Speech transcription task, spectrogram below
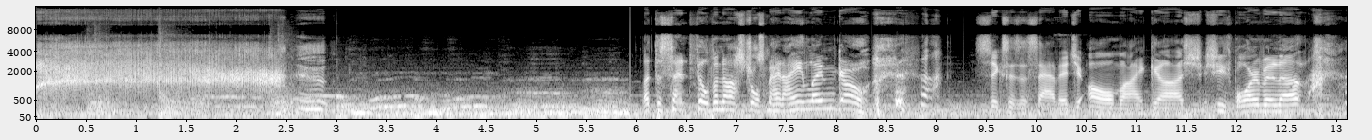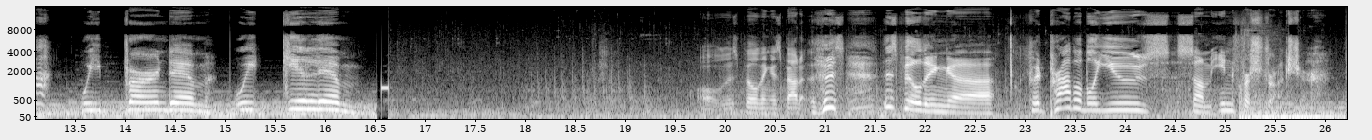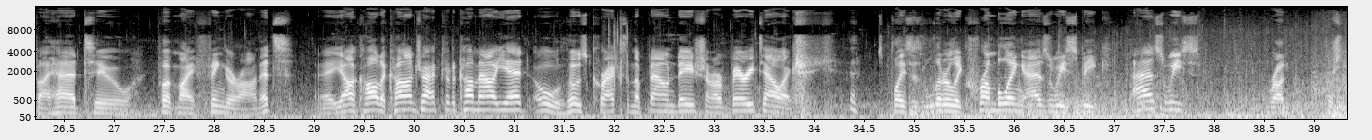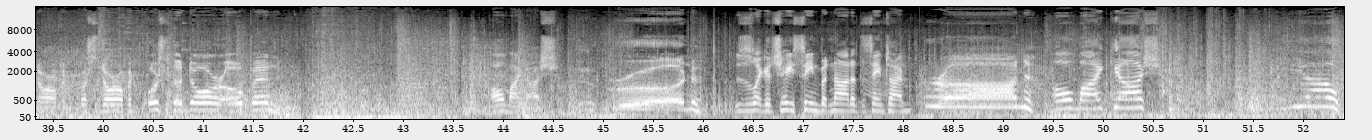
Let the scent fill the nostrils, man. I ain't letting go. Six is a savage. Oh my gosh. She's warming up. we burned him. We killed him. Oh, this building is about this. This building uh, could probably use some infrastructure. If I had to put my finger on it. Hey, y'all called a contractor to come out yet? Oh, those cracks in the foundation are very telling. this place is literally crumbling as we speak. As we s- run. Push the door open. Push the door open. Push the door open. Oh my gosh. Run! This is like a chase scene, but not at the same time. Run! Oh my gosh! Yo!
